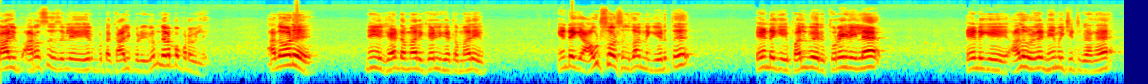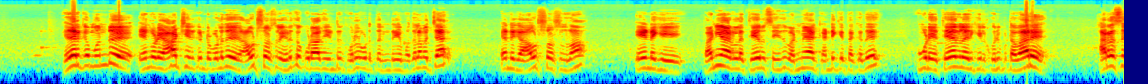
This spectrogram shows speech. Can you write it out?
காலி அரசு ஏற்பட்ட காலி பணிகளும் நிரப்பப்படவில்லை. அதோடு நீங்கள் கேட்ட மாதிரி கேள்வி கேட்ட மாதிரி இன்றைக்கு அவுட் சோர்ஸில் தான் இன்றைக்கி எடுத்து இன்றைக்கு பல்வேறு துறைகளில் இன்றைக்கு அலுவலர்களை நியமிச்சிட்டு இருக்காங்க. இதற்கு முன்பு எங்களுடைய ஆட்சி இருக்கின்ற பொழுது அவுட் சோர்ஸில் எடுக்கக்கூடாது என்று குரல் கொடுத்த இன்றைய முதலமைச்சர் இன்றைக்கு அவுட் சோர்ஸில் தான் இன்றைக்கு பணியாளர்களை தேர்வு செய்து வன்மையாக கண்டிக்கத்தக்கது. உங்களுடைய தேர்தல் அறிக்கையில் குறிப்பிட்டவாறு அரசு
